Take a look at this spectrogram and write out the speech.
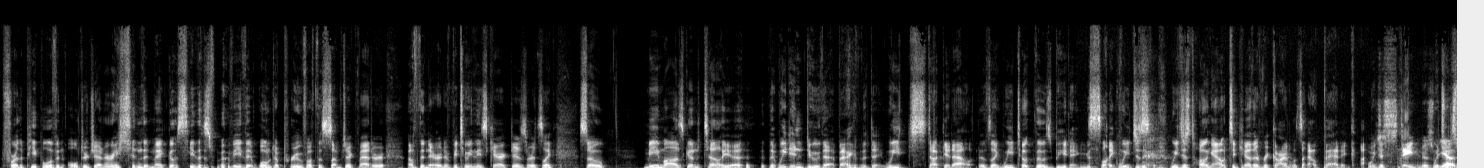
for the people of an older generation that might go see this movie that won't approve of the subject matter of the narrative between these characters, or it's like so Meemaw's gonna tell you that we didn't do that back in the day. We stuck it out. It was like we took those beatings. Like we just we just hung out together regardless of how bad it got. We just stayed miserable. Which yeah. was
